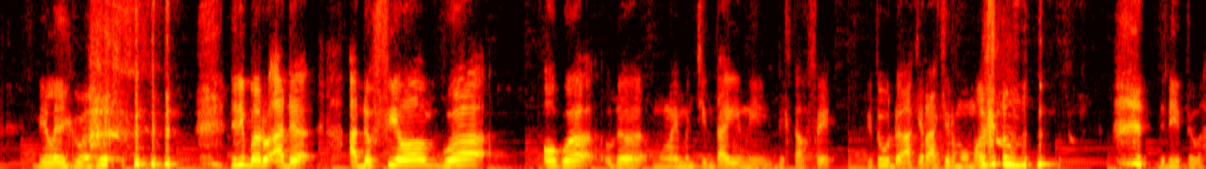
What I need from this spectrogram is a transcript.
nilai gue jadi baru ada ada feel gue oh gue udah mulai mencintai nih di cafe. Itu udah akhir-akhir mau magang. Jadi itulah.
